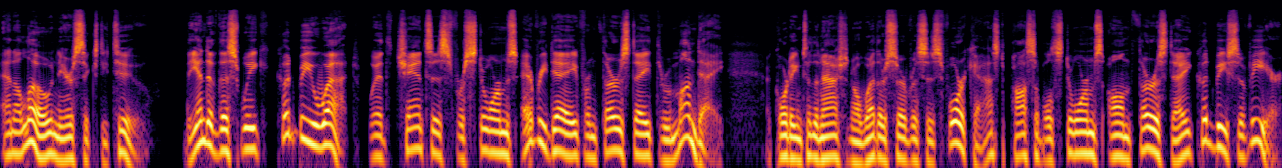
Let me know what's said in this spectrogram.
and a low near 62. The end of this week could be wet, with chances for storms every day from Thursday through Monday According to the National Weather Service's forecast, possible storms on Thursday could be severe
